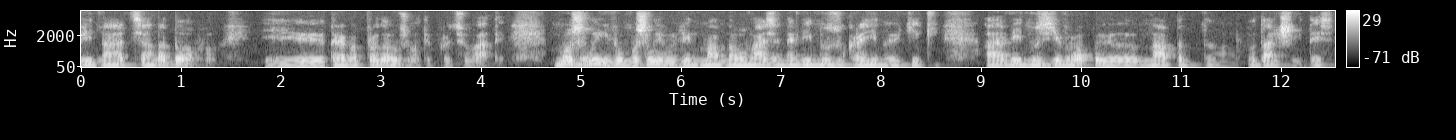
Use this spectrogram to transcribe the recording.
війна ця надовго. І треба продовжувати працювати. Можливо, можливо, він мав на увазі не війну з Україною тільки, а війну з Європою, напад е, подальший десь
